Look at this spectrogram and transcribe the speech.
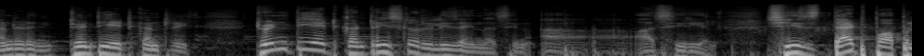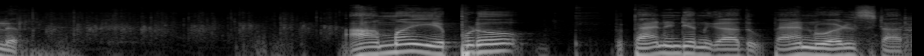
hundred and twenty eight countries twenty eight కంట్రీస్లో రిలీజ్ అయింది ఆ సినిమా ఆ సీరియల్ షీఈ్ దాట్ పాపులర్ ఆ అమ్మాయి ఎప్పుడో పాన్ ఇండియన్ కాదు pan world star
